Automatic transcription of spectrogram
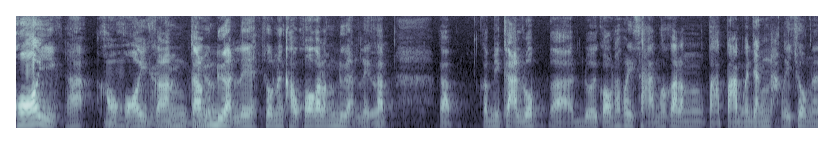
คออีกนะฮะเขาคออีกอืมกำลังเยอะกำลังเดือดเลย ช่วงนั้นเขาคอกำลังเดือดเลยครับครับก็มีการรบอ่าโดยกองทัพภาคที่สามเขากำลังปราบปรามกันอย่างหนักในช่วงนั้น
